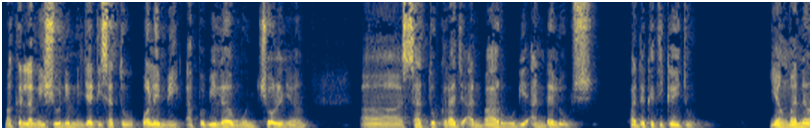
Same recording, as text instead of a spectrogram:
Maka dalam isu ini menjadi satu polemik apabila munculnya uh, satu kerajaan baru di Andalus pada ketika itu. Yang mana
